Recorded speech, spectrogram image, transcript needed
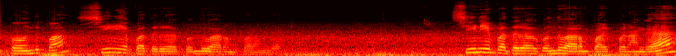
இப்போ வந்துப்பா சீனிய தெருவுக்கு வந்து வரோம் பாருங்க சீனிய தெருவுக்கு வந்து வரோம்ப்பா இப்போ நாங்கள்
